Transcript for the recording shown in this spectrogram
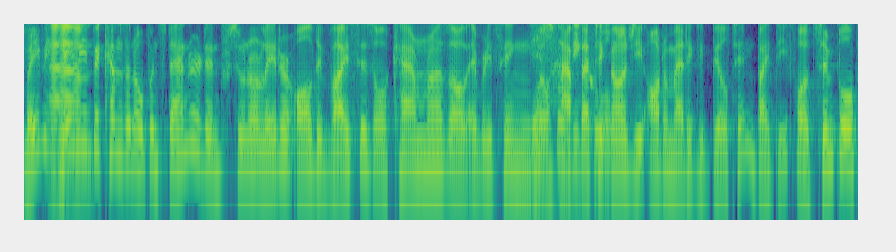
Maybe maybe it Um, becomes an open standard, and sooner or later, all devices, all cameras, all everything will have that cool. technology automatically built in by default. Simple,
